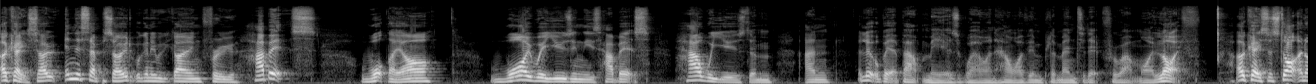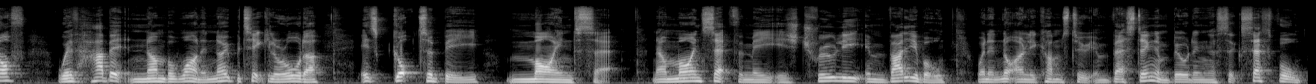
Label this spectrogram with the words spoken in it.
Okay, so in this episode, we're going to be going through habits, what they are, why we're using these habits, how we use them, and a little bit about me as well and how I've implemented it throughout my life. Okay, so starting off with habit number one, in no particular order, it's got to be mindset. Now, mindset for me is truly invaluable when it not only comes to investing and building a successful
